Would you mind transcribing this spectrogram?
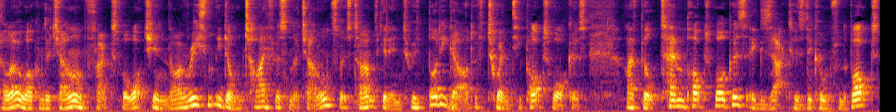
Hello, welcome to the channel and thanks for watching. Now I've recently done Typhus on the channel so it's time to get into his bodyguard of 20 poxwalkers. I've built 10 poxwalkers exactly as they come from the box.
